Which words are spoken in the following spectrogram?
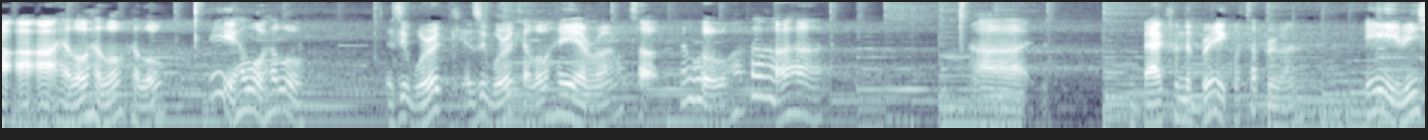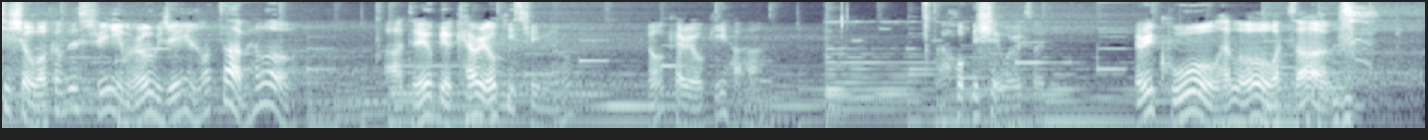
Ah, ah, ah, hello, hello, hello. Hey, hello, hello. Is it work? Is it work? Hello, hey everyone, what's up? Hello, uh, back from the break, what's up everyone? Hey, Rinshi Show, welcome to the stream. Rogue James, what's up? Hello. Uh, today will be a karaoke stream, no? No karaoke, haha. I hope this shit works. Very cool, hello, what's up?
